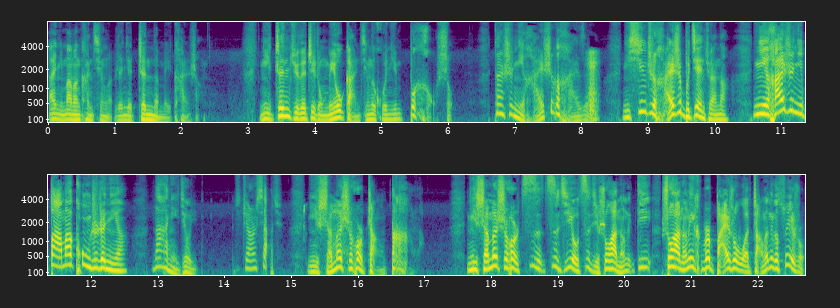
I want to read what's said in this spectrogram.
哎，你慢慢看清了，人家真的没看上你，你真觉得这种没有感情的婚姻不好受。但是你还是个孩子，你心智还是不健全呢，你还是你爸妈控制着你啊，那你就这样下去。你什么时候长大了？你什么时候自自己有自己说话能力？第一，说话能力可不是白说，我长的那个岁数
